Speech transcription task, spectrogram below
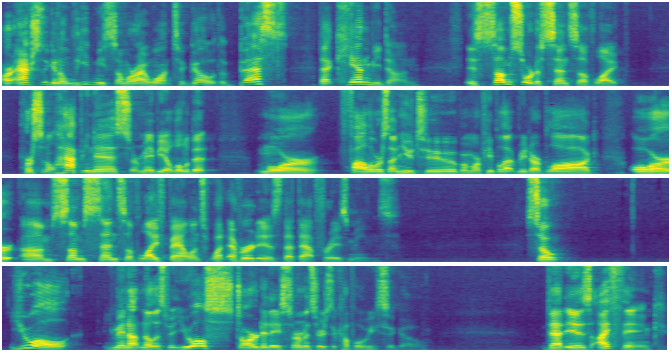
are actually going to lead me somewhere I want to go. The best that can be done is some sort of sense of like personal happiness or maybe a little bit more followers on YouTube, or more people that read our blog, or um, some sense of life balance, whatever it is that that phrase means. So, you all, you may not know this, but you all started a sermon series a couple weeks ago that is, I think,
